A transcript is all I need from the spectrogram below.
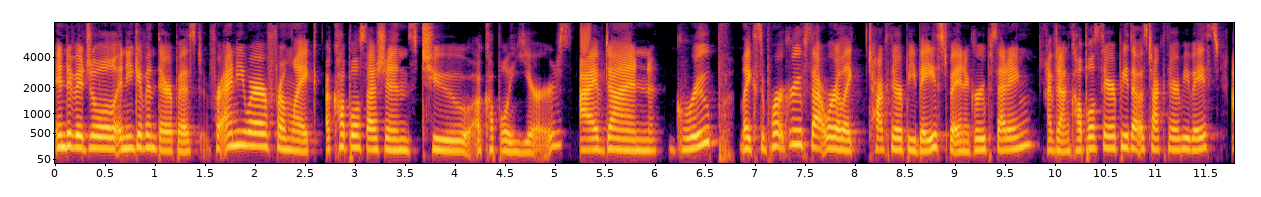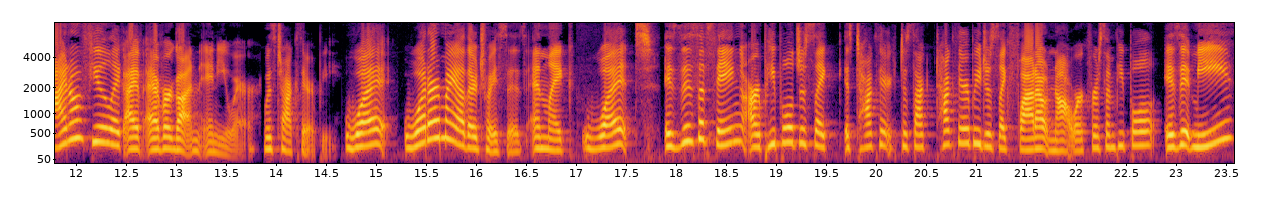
individual, any given therapist for anywhere from like a couple sessions to a couple years. I've done group, like support groups that were like talk therapy based, but in a group setting. I've done couples therapy that was talk therapy based. I don't feel like I've ever gotten anywhere with talk therapy. What what are my other choices? And like what is this a thing? Are people just like is talk therapy does talk, talk therapy just like flat out not work for some people? Is it me?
